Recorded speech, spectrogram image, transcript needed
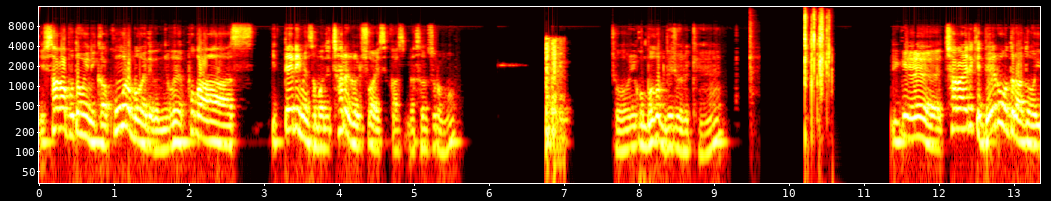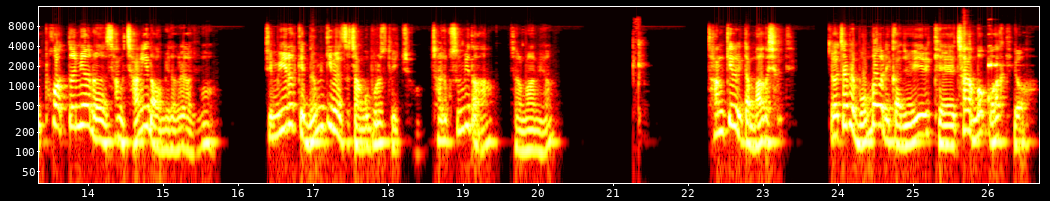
이 사과 부동이니까 공으로 먹어야 되거든요 포가 이 때리면서 먼저 차를 걸 수가 있을 것 같습니다 선수로 저 이거 먹으면 되죠 이렇게 이게 차가 이렇게 내려오더라도 이 포가 뜨면은 상장이 나옵니다 그래가지고 지금 이렇게 넘기면서 장구 부를 수도 있죠 차 죽습니다 잘못하면 상기를 일단 막으셔야 돼요 어차피 못 먹으니까요. 이렇게 차가 먹고 갈게요.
